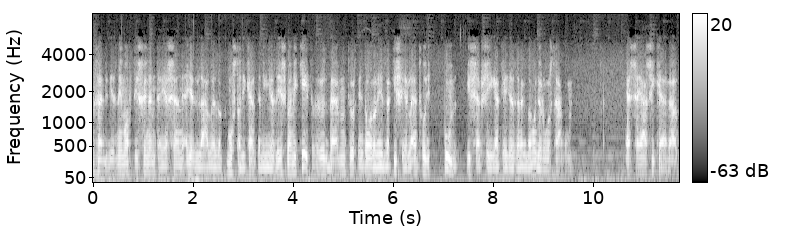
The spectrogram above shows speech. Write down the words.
felidézném azt is, hogy nem teljesen egyedülálló ez a mostani kezdeményezés, mert még 2005-ben történt arra nézve kísérlet, hogy kun kisebbséget jegyezzenek be Magyarországon. Ez se jár sikerrel.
